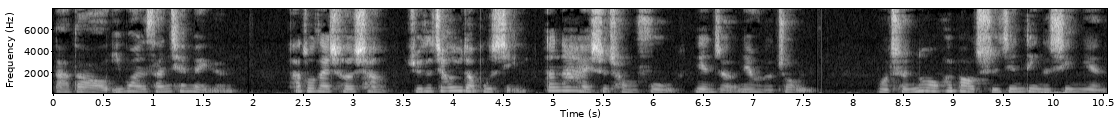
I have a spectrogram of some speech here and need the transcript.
达到一万三千美元。他坐在车上，觉得焦虑到不行，但他还是重复念着那样的咒语：“我承诺会保持坚定的信念，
